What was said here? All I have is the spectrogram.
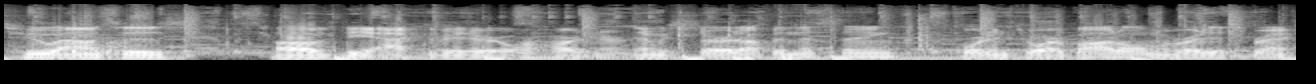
two ounces of the activator or hardener. Then we stir it up in this thing, pour it into our bottle, and we're ready to spray.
